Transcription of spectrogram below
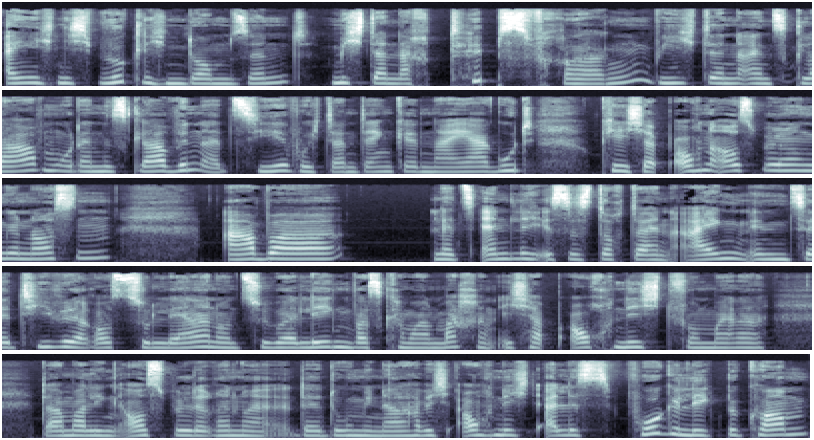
eigentlich nicht wirklich ein Dom sind, mich dann nach Tipps fragen, wie ich denn einen Sklaven oder eine Sklavin erziehe, wo ich dann denke, naja gut, okay, ich habe auch eine Ausbildung genossen, aber letztendlich ist es doch deine eigene Initiative, daraus zu lernen und zu überlegen, was kann man machen. Ich habe auch nicht von meiner damaligen Ausbilderin, äh, der Domina, habe ich auch nicht alles vorgelegt bekommen.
